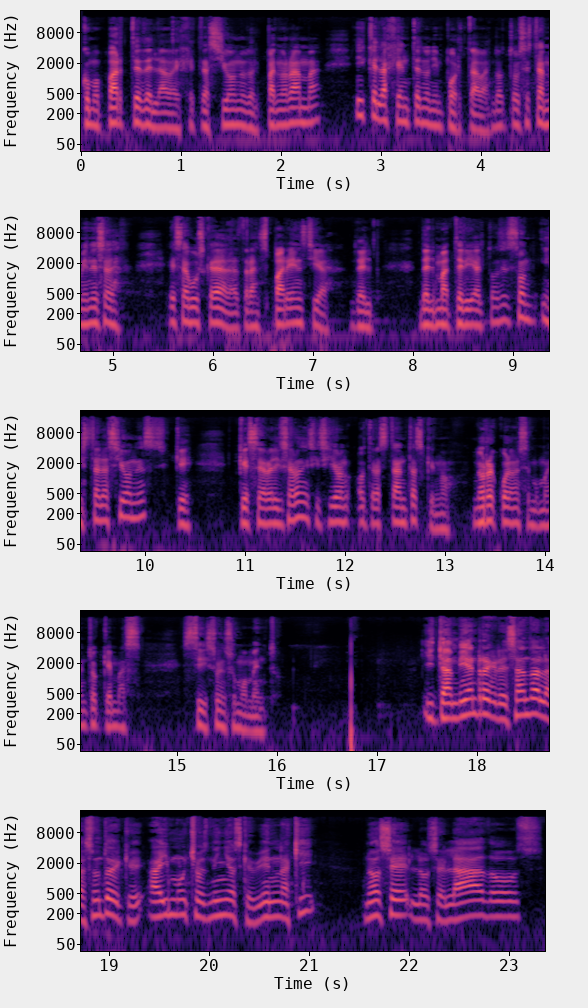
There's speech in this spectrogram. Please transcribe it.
como parte de la vegetación o del panorama y que la gente no le importaba, ¿no? Entonces también esa, esa búsqueda de la transparencia del, del material. Entonces son instalaciones que, que se realizaron y se hicieron otras tantas que no, no recuerdo en ese momento qué más se hizo en su momento. Y también regresando al asunto de que hay muchos niños que vienen aquí, no sé, los helados,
